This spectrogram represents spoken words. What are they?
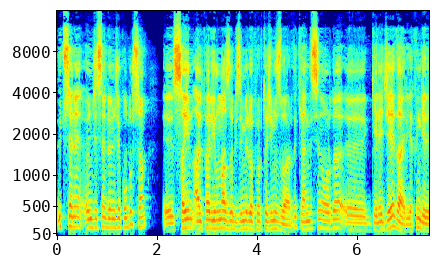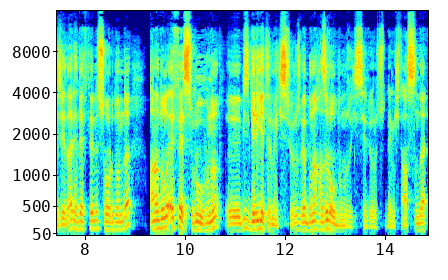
3 sene öncesine dönecek olursam e, Sayın Alper Yılmaz'la bizim bir röportajımız vardı. Kendisine orada e, geleceğe dair, yakın geleceğe dair hedeflerini sorduğumda Anadolu Efes ruhunu e, biz geri getirmek istiyoruz ve buna hazır olduğumuzu hissediyoruz demişti. Aslında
